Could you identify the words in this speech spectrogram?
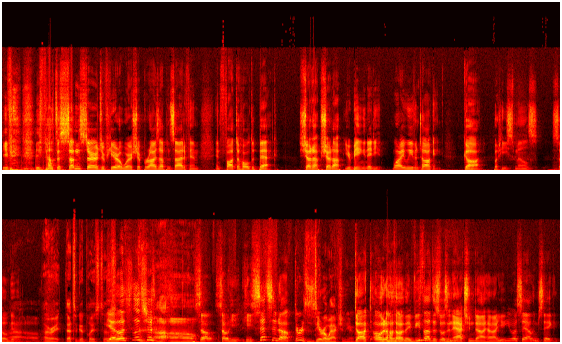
he, he felt a sudden surge of hero worship rise up inside of him and fought to hold it back. Shut up, shut up. You're being an idiot. Why are you even talking? God, but he smells so good. Uh All right, that's a good place to. Yeah, let's let's just Uh oh. So so he he sets it up. There is zero action here. Doc, oh no no! If you thought this was an action Die Hard, you you are sadly mistaken.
